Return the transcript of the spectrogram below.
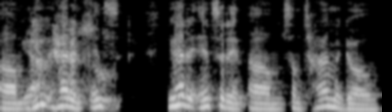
Um, yeah, you had absolutely. an inc- you had an incident um, some time ago.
